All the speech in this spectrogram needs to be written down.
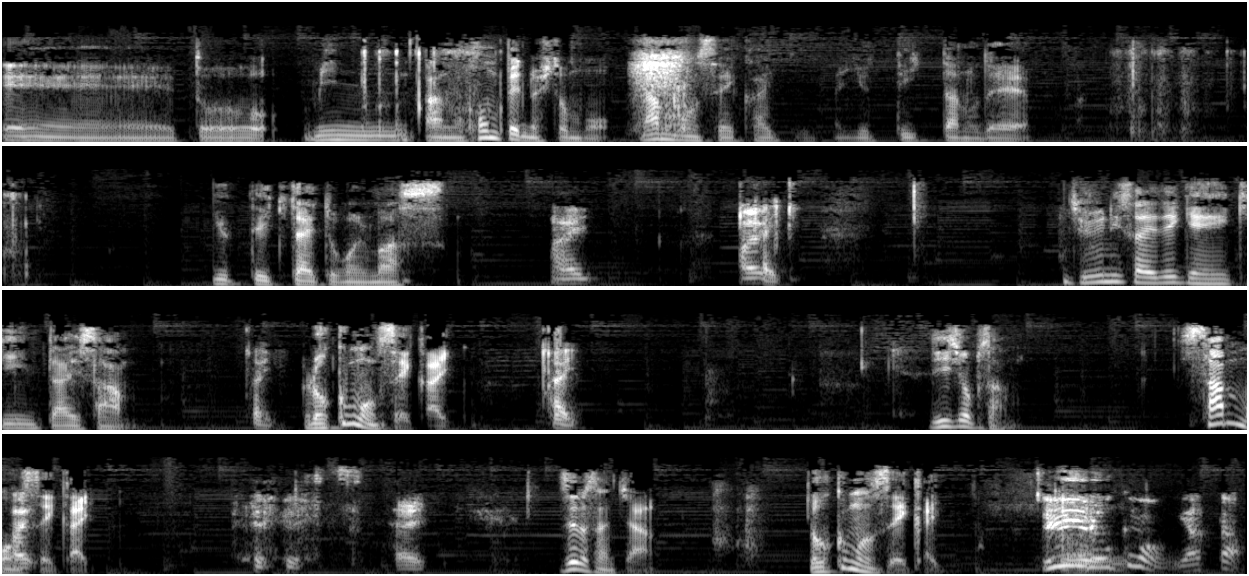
えーと、みん、あの、本編の人も何問正解って言っていったので、言っていきたいと思います。はい。はい。はい12歳で現役引退さん。はい。6問正解。はい。D ジョブさん。3問正解。はい。ゼロさんちゃん。6問正解。えー、6問やった。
